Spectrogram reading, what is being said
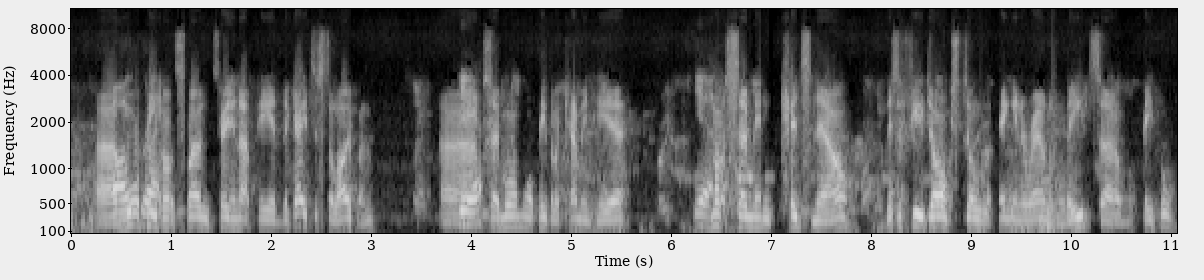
Uh, Oh, more great. people are slowly turning up here. The gates are still open. Uh, Yeah. So more and more people are coming here. Yeah. Not so many kids now. There's a few dogs still hanging around in leads um, with people.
